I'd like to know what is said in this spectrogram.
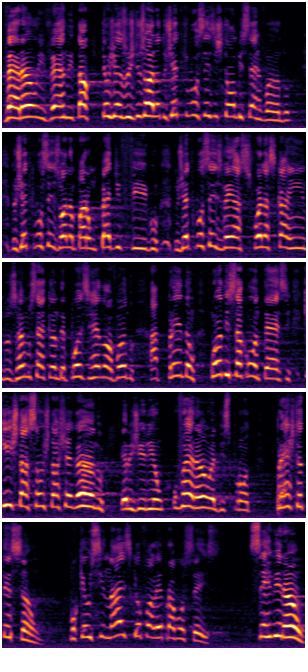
verão, inverno e tal. Então Jesus diz: olha, do jeito que vocês estão observando, do jeito que vocês olham para um pé de figo, do jeito que vocês veem as folhas caindo, os ramos secando, depois se renovando, aprendam quando isso acontece, que estação está chegando. Eles diriam: o verão. Ele diz: pronto, preste atenção, porque os sinais que eu falei para vocês servirão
